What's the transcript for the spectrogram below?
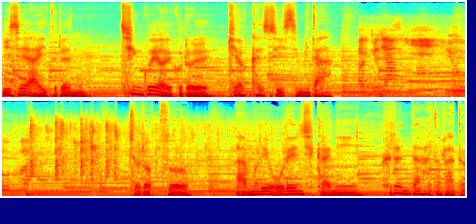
이제 아이들은 친구의 얼굴을 기억할 수 있습니다. 졸업 후 아무리 오랜 시간이 흐른다 하더라도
